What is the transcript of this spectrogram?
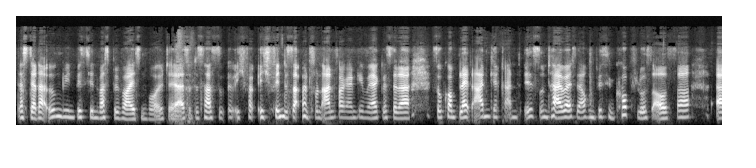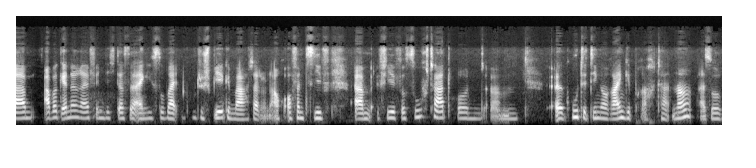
dass der da irgendwie ein bisschen was beweisen wollte. Also das hast du, ich, ich finde, das hat man von Anfang an gemerkt, dass der da so komplett angerannt ist und teilweise auch ein bisschen kopflos aussah. Ähm, aber generell finde ich, dass er eigentlich soweit ein gutes Spiel gemacht hat und auch offensiv ähm, viel versucht hat und ähm, äh, gute Dinge reingebracht hat. Ne? Also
